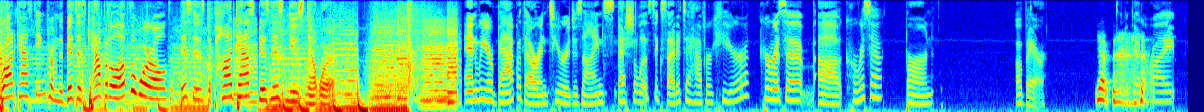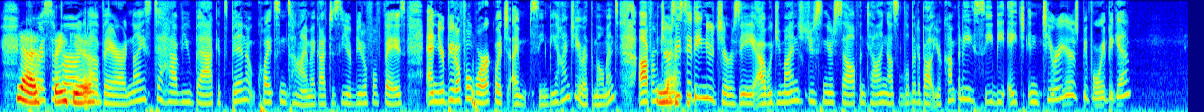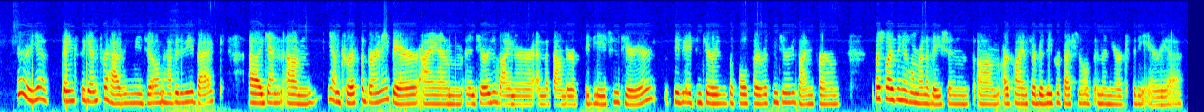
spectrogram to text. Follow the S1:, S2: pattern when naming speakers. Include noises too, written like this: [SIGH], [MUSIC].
S1: Broadcasting from the business capital of the world, this is the Podcast Business News Network.
S2: And we are back with our interior design specialist. Excited to have her here, Carissa. Uh, Carissa Byrne Hebert.
S3: Yep.
S2: Did I get it right?
S3: Yes.
S2: Carissa
S3: thank
S2: Byrne
S3: you.
S2: Hebert. Nice to have you back. It's been quite some time. I got to see your beautiful face and your beautiful work, which I'm seeing behind you at the moment, uh, from Jersey
S3: Yeah.
S2: City, New Jersey. Uh, would you mind introducing yourself and telling us a little bit about your company, CBH Interiors, before we begin?
S3: Sure. Yes. Thanks again for having me, Jill. I'm happy to be back. Uh, again, um, yeah, I'm Carissa Byrne Hebert. I am an interior designer and the founder of CBH Interiors. CBH Interiors is a full service interior design firm specializing in home renovations. Um, our clients are busy professionals in the New York City area.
